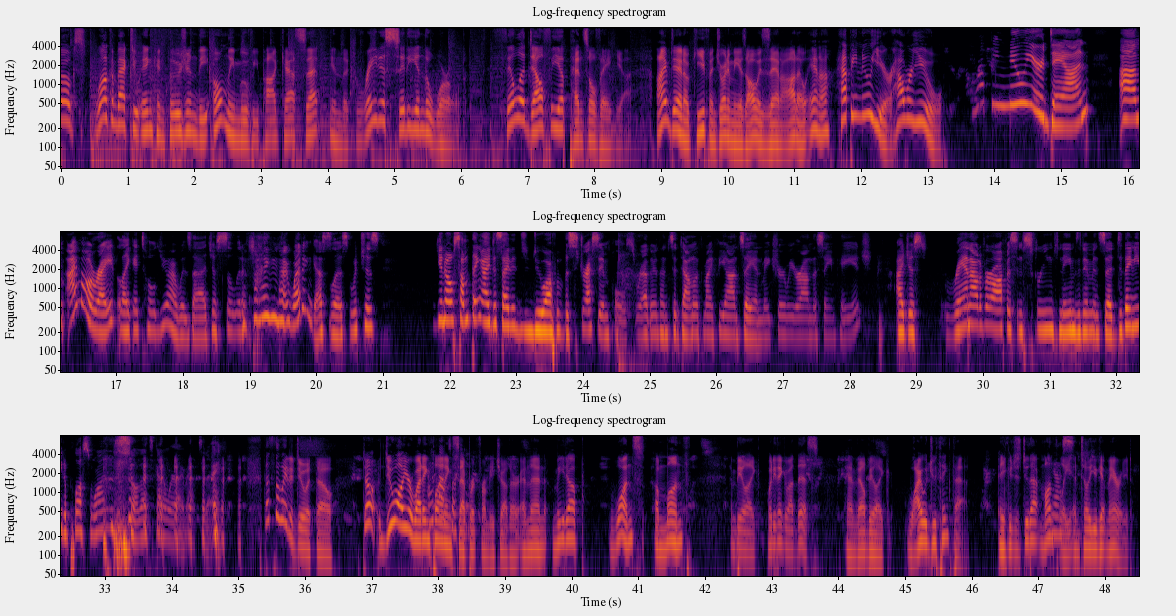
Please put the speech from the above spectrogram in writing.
folks! Welcome back to In Conclusion, the only movie podcast set in the greatest city in the world, Philadelphia, Pennsylvania. I'm Dan O'Keefe, and joining me as always is Anna Otto. Anna, Happy New Year! How are you? Happy New Year, Dan. Um, I'm all right. Like I told you, I was uh, just solidifying my wedding guest list, which is, you know, something I decided to do off of a stress impulse rather than sit down with my fiance and make sure we were on the same page. I just ran out of her office and screamed names at him and said, "Do they need a plus one?" so that's kind of where I'm at today. That's the way to do it, though. Don't do all your wedding I planning so, too. separate from each other, and then meet up once a month and be like, "What do you think about this?" And they'll be like, "Why would you think that?" And you could just do that monthly Yes. until you get married.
